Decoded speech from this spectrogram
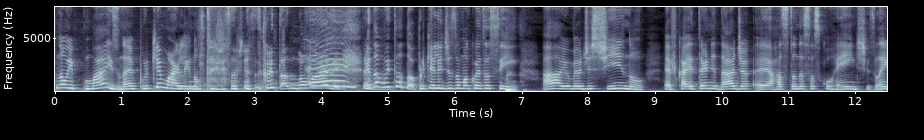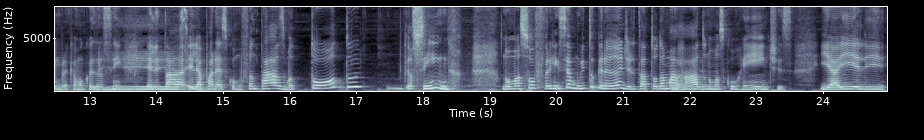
Não, e mais, né? Por que Marley não teve essa chance? Coitado no Marley. então. Me dá muita dó, porque ele diz uma coisa assim: ah, e o meu destino é ficar a eternidade é, arrastando essas correntes. Lembra que é uma coisa assim? Ele tá. Isso. Ele aparece como fantasma todo assim. Numa sofrência muito grande. Ele tá todo amarrado numas correntes. E aí ele.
